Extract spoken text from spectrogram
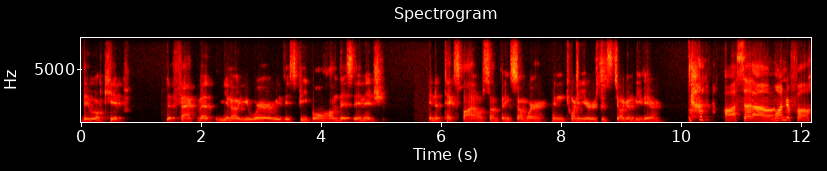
they will keep the fact that you know you were with these people on this image in a text file or something somewhere in 20 years. It's still going to be there. awesome, wonderful.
